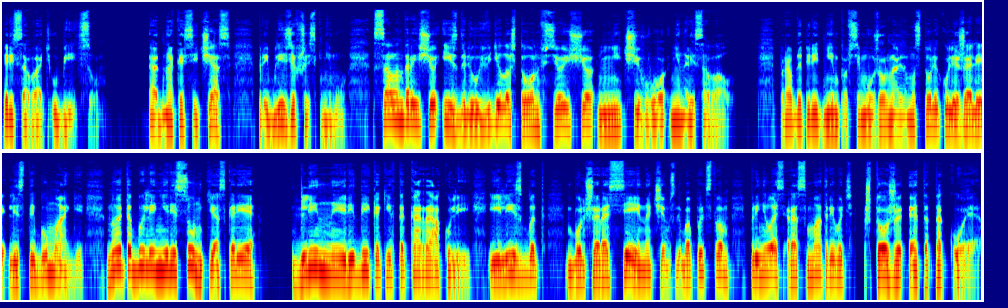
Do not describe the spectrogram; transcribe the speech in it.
рисовать убийцу. Однако сейчас, приблизившись к нему, Саландер еще издали увидела, что он все еще ничего не нарисовал. Правда, перед ним по всему журнальному столику лежали листы бумаги, но это были не рисунки, а скорее длинные ряды каких-то каракулей, и Лизбет, больше рассеяна, чем с любопытством, принялась рассматривать, что же это такое.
